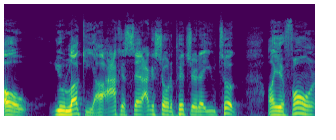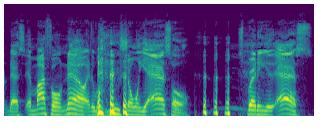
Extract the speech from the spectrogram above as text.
"Oh." You lucky. I, I could send. I could show the picture that you took on your phone. That's in my phone now, and it was you showing your asshole, spreading your ass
